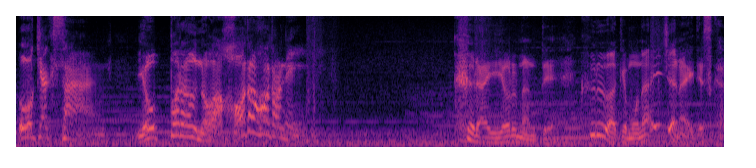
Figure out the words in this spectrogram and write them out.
お客さん酔っ払うのはほどほどに。暗い夜なんて来るわけもないじゃないですか。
